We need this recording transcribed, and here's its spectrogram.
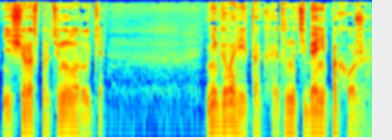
Еще раз протянула руки. «Не говори так, это на тебя не похоже».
